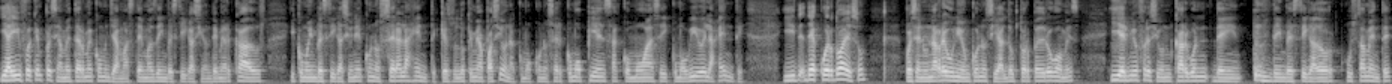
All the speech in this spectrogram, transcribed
y ahí fue que empecé a meterme con ya más temas de investigación de mercados y como investigación y conocer a la gente, que eso es lo que me apasiona, como conocer cómo piensa, cómo hace y cómo vive la gente. Y de, acuerdo a eso, pues en una reunión conocí al doctor Pedro Gómez y él me ofreció un cargo de, de investigador justamente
